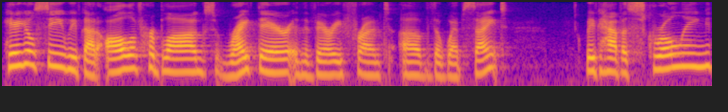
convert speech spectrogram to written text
Here you'll see we've got all of her blogs right there in the very front of the website. We have a scrolling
